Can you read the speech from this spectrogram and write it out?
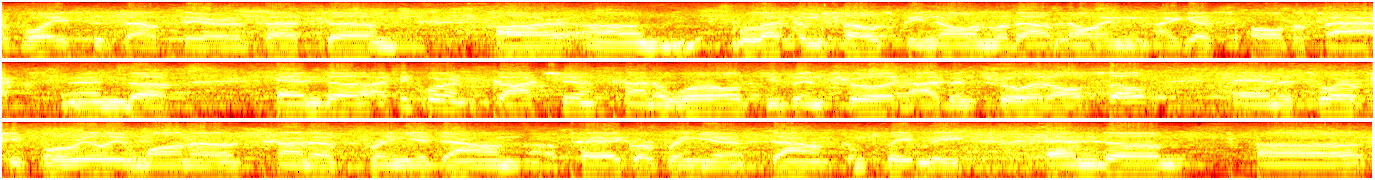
of voices out there that um, are um, let themselves be known without knowing, I guess, all the facts. And uh, and uh, I think we're in gotcha kind of world. You've been through it. I've been through it also. And it's where people really want to kind of bring you down a peg or bring you down completely. And um, uh,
